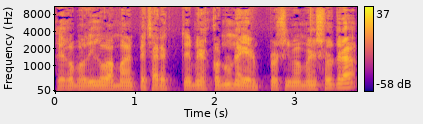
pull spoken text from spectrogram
que como digo, vamos a empezar este mes con una y el próximo mes otra,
